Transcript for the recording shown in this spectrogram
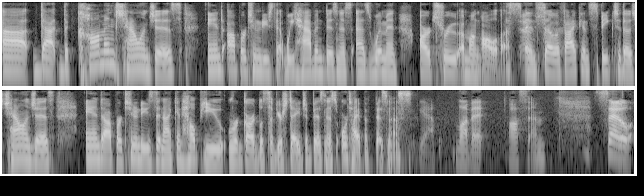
uh, that the common challenges and opportunities that we have in business as women are true among all of us. and so if I can speak to those challenges and opportunities, then I can help you regardless of your stage of business or type of business. Yeah, love it. Awesome. So,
